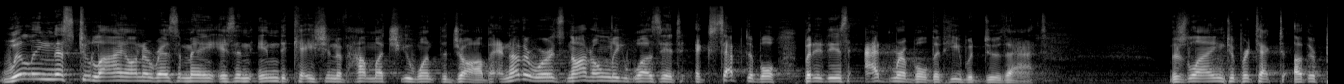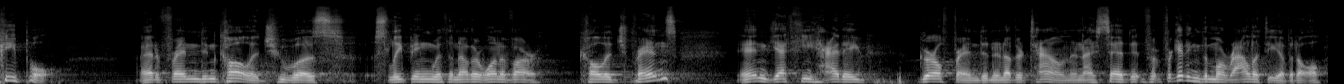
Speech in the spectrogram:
Willingness to lie on a resume is an indication of how much you want the job. In other words, not only was it acceptable, but it is admirable that he would do that. There's lying to protect other people. I had a friend in college who was sleeping with another one of our college friends, and yet he had a girlfriend in another town, and I said, forgetting the morality of it all,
